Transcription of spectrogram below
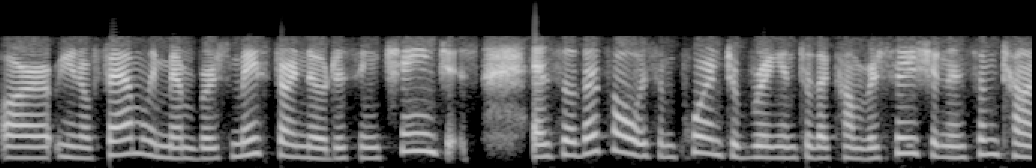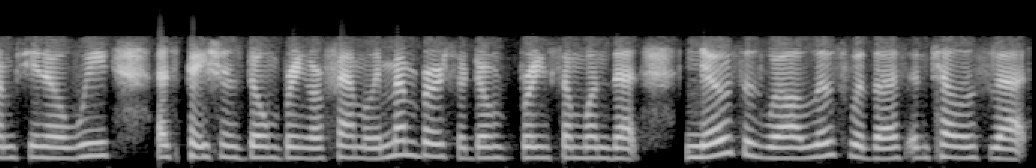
our you know family members may start noticing changes, and so that's always important to bring into the conversation. And sometimes, you know, we as patients don't bring our family members or don't bring someone that knows as well, lives with us, and tell us that,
